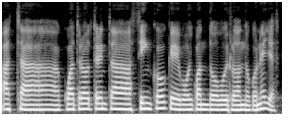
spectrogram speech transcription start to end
hasta 4.35 que voy cuando voy rodando con ellas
